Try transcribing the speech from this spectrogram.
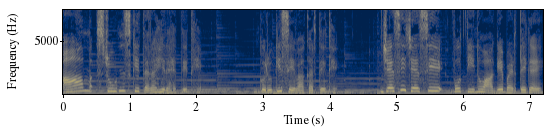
आम स्टूडेंट्स की तरह ही रहते थे। गुरु की सेवा करते थे। जैसे जैसे वो तीनों आगे बढ़ते गए,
